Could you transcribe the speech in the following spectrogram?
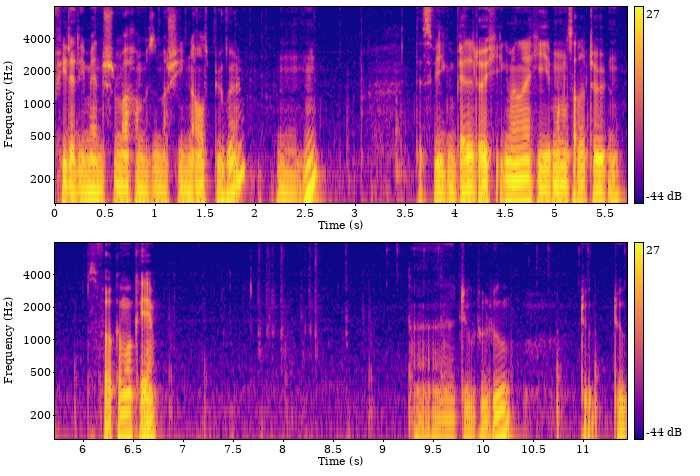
Viele, die Menschen machen, müssen Maschinen ausbügeln. Mhm. Deswegen werdet ihr euch irgendwann erheben und uns alle töten. Das ist vollkommen okay. Äh, du, du, du. Du, du,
